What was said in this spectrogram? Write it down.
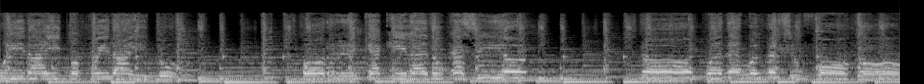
cuidadito, cuidadito, porque aquí la educación no puede volverse un foco.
